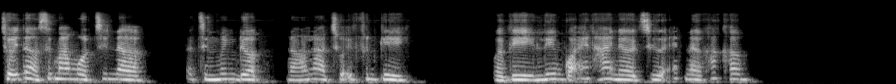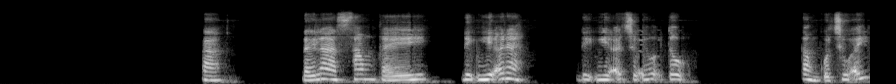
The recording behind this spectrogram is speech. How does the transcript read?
Chuỗi tổng sigma 1 trên n đã chứng minh được nó là chuỗi phân kỳ, bởi vì lim của S2n trừ SN khác không. Và đấy là xong cái định nghĩa này định nghĩa chuỗi hội tụ. Tổng của chuỗi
